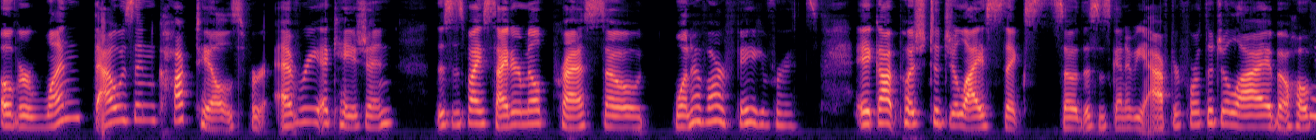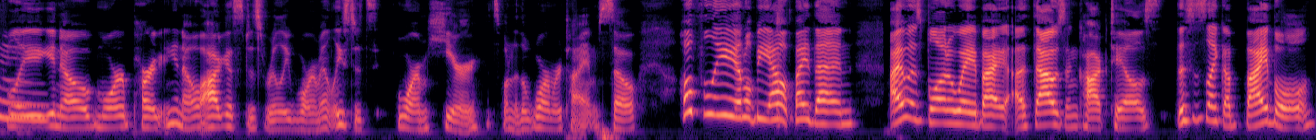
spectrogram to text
Over 1,000 cocktails for every occasion. This is by Cider Mill Press, so one of our favorites. It got pushed to July 6th, so this is going to be after 4th of July, but hopefully, Hmm. you know, more part, you know, August is really warm. At least it's warm here. It's one of the warmer times, so hopefully it'll be out by then. I was blown away by a thousand cocktails. This is like a Bible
